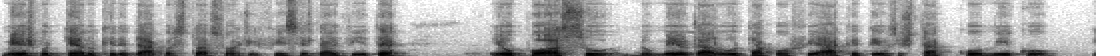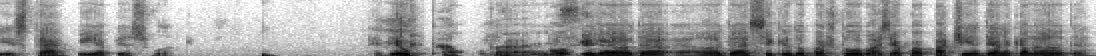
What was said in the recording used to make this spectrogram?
mesmo tendo que lidar com situações difíceis da vida, eu posso, no meio da luta, confiar que Deus está comigo e está me abençoando. Entendeu? Rapaz. A ovelha anda, anda seguindo o pastor, mas é com a patinha dela que ela anda.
